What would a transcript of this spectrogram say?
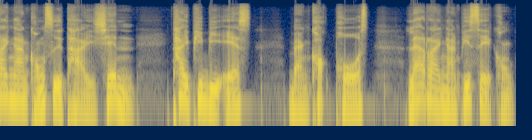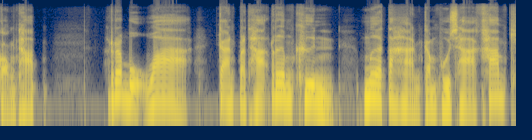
รายงานของสื่อไทย เช่น ไทย PBS Bangkok Post และรายงานพิเศษของกองทัพ ระบุว่า การประทะเริ่มขึ้น เมื่อทหารกัมพูชาข้ามเข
